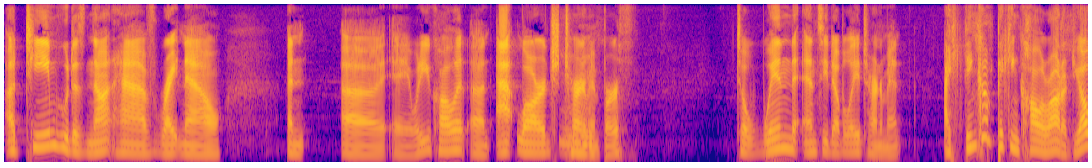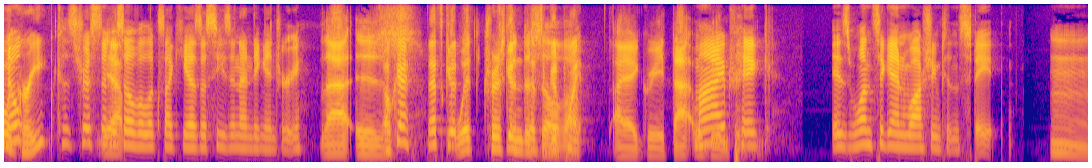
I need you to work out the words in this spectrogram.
a team who does not have right now an uh a what do you call it an at large tournament berth to win the NCAA tournament. I think I'm picking Colorado. Do y'all Nope, agree? because Tristan Yep. Da Silva looks like he has a season-ending injury. That is Okay, that's good. With That's Tristan good. Da That's a good point. I agree. That would My intriguing. pick is once again Washington State, hmm.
